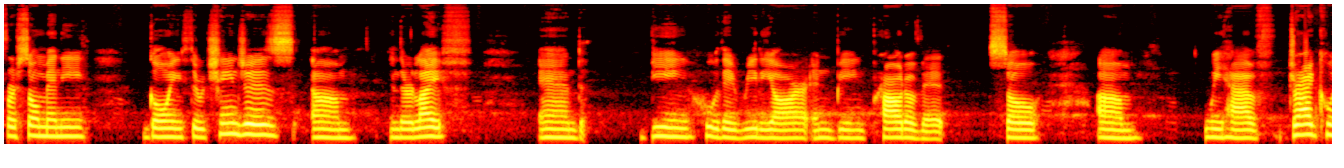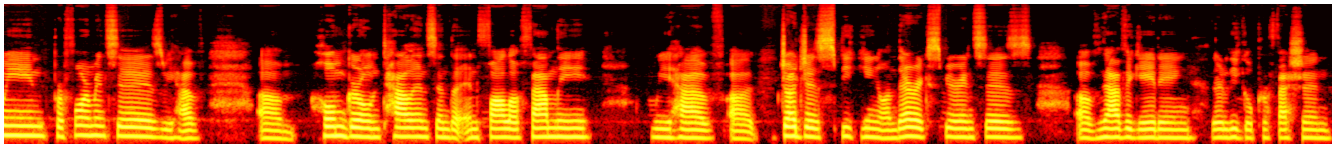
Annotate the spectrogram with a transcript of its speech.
for so many going through changes um, in their life and being who they really are and being proud of it. So um, we have drag queen performances, we have um, homegrown talents in the NFALA family. We have uh, judges speaking on their experiences of navigating their legal profession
